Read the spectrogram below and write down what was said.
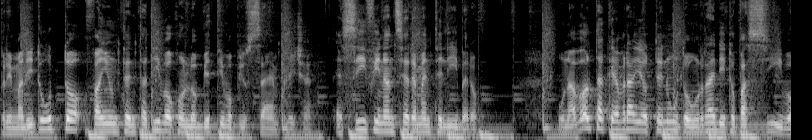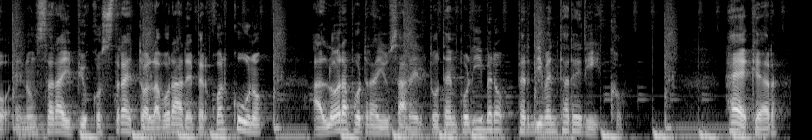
Prima di tutto fai un tentativo con l'obiettivo più semplice e sii finanziariamente libero. Una volta che avrai ottenuto un reddito passivo e non sarai più costretto a lavorare per qualcuno, allora potrai usare il tuo tempo libero per diventare ricco. Hacker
